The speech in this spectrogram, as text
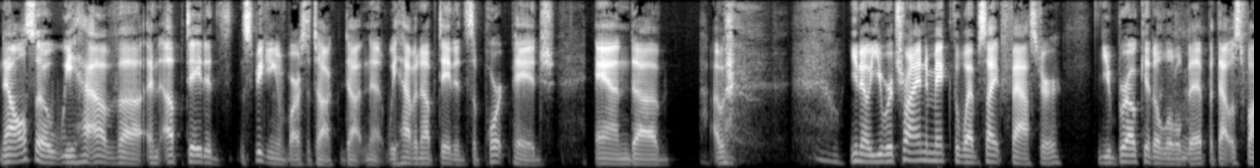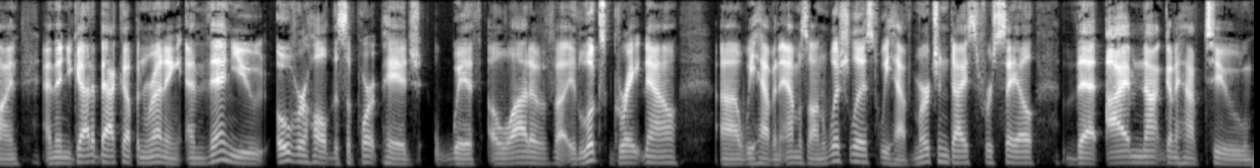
Now, also, we have uh, an updated, speaking of BarcaTalk.net, we have an updated support page. And, uh, I, you know, you were trying to make the website faster. You broke it a little mm-hmm. bit, but that was fine. And then you got it back up and running. And then you overhauled the support page with a lot of, uh, it looks great now. Uh, we have an Amazon wish list. We have merchandise for sale that I'm not going to have to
